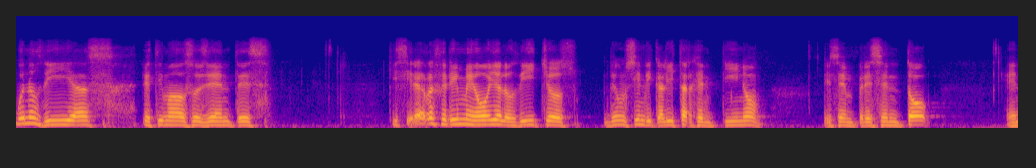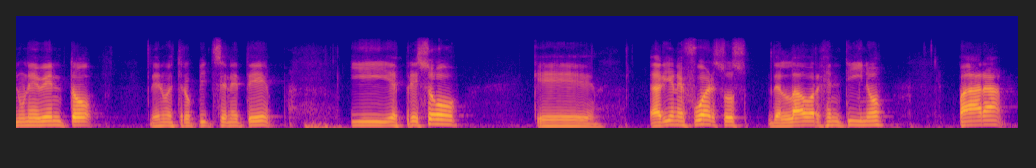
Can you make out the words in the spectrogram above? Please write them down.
Buenos días, estimados oyentes. Quisiera referirme hoy a los dichos de un sindicalista argentino que se presentó en un evento de nuestro PIT-CNT y expresó que harían esfuerzos del lado argentino para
